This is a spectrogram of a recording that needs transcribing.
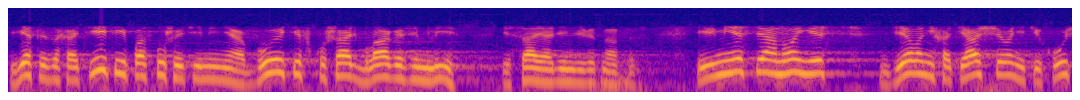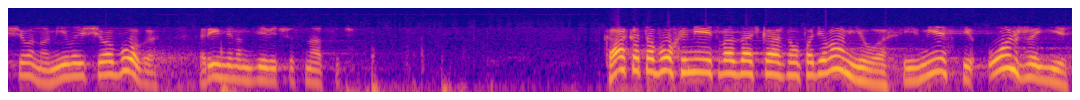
если захотите и послушайте меня, будете вкушать благо земли. Исайя 1.19. И вместе оно есть дело не хотящего, не текущего, но милующего Бога, Римлянам 9.16. Как это Бог имеет воздать каждому по делам его, и вместе Он же есть,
